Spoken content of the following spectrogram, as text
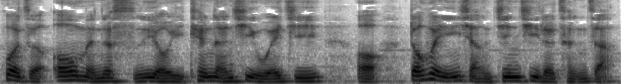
或者欧盟的石油与天然气危机，哦，都会影响经济的成长。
